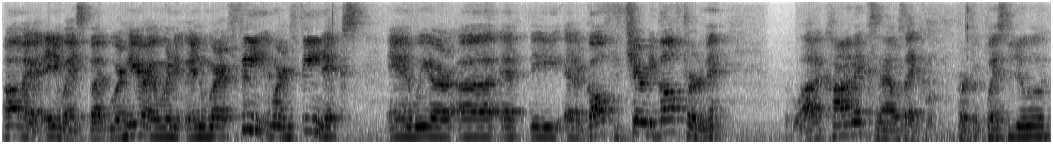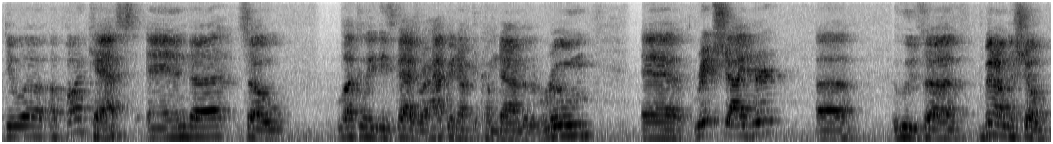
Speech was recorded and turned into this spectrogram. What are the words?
oh my god. Anyways, but we're here, and we're, and we're at Phoenix, we're in Phoenix and we are uh, at the at a golf charity golf tournament with a lot of comics, and I was like, perfect place to do do a, a podcast. And uh, so, luckily, these guys were happy enough to come down to the room. Uh, Ritch Shydner, uh, who's uh, been on the show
